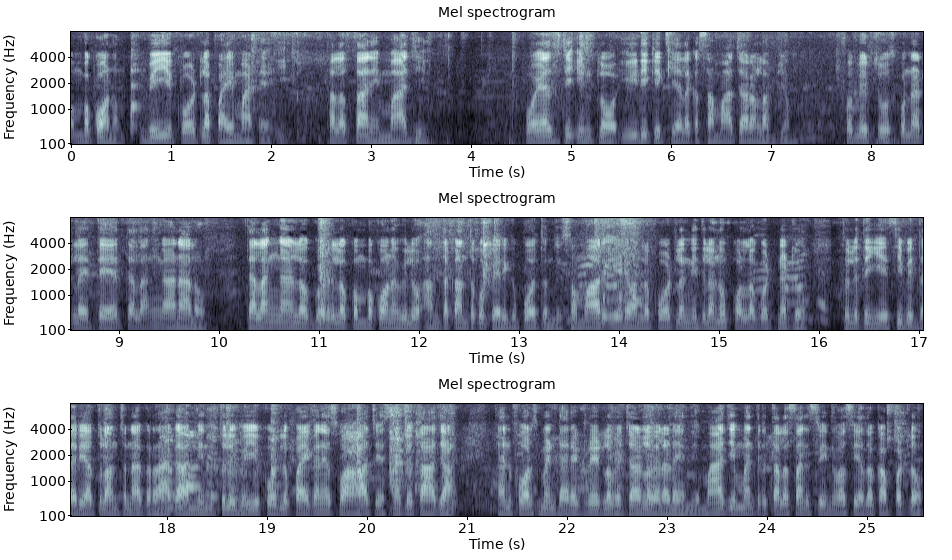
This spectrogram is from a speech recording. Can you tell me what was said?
కుంభకోణం. వెయ్యి కోట్ల పైమాటే. తలసాని మాజీ ఓఎస్డి ఇంట్లో ఈడీకి కీలక సమాచారం లభ్యం. సో మీరు చూసుకున్నట్లయితే తెలంగాణలో తెలంగాణలో గొర్రెల కుంభకోణం విలువ అంతకంతకు పెరిగిపోతుంది. సుమారు ఏడు వందల కోట్ల నిధులను కొల్లగొట్టినట్లు తొలుత ఏసీబీ దర్యాప్తులు అంచనాకు రాగా నిందితులు వెయ్యి కోట్లు పైగానే స్వాహా చేసినట్లు తాజా ఎన్ఫోర్స్మెంట్ డైరెక్టరేట్లో విచారణలో వెల్లడైంది. మాజీ మంత్రి తలసాని శ్రీనివాస్ యాదవ్ అప్పట్లో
